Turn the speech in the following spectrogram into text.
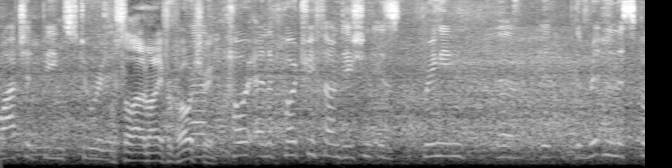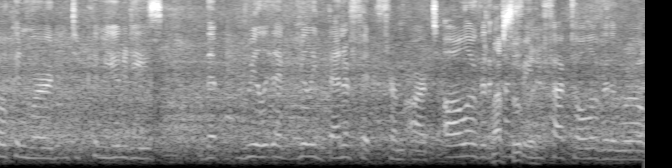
watch it being stewarded. that's a lot of money for poetry. And, po- and the Poetry Foundation is bringing the, the, the written and the spoken word into communities that really that really benefit from arts all over the Absolutely. country and in fact all over the world.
